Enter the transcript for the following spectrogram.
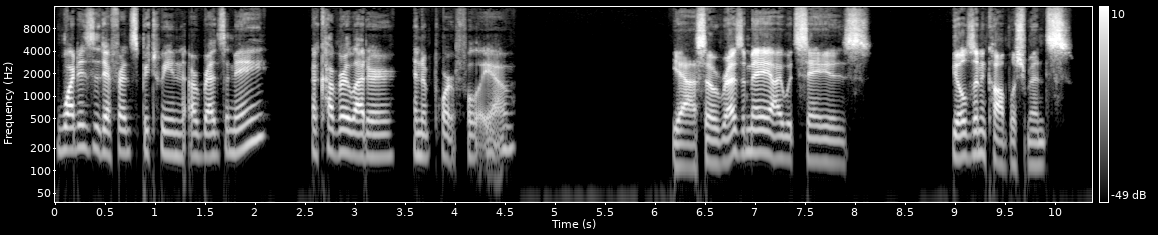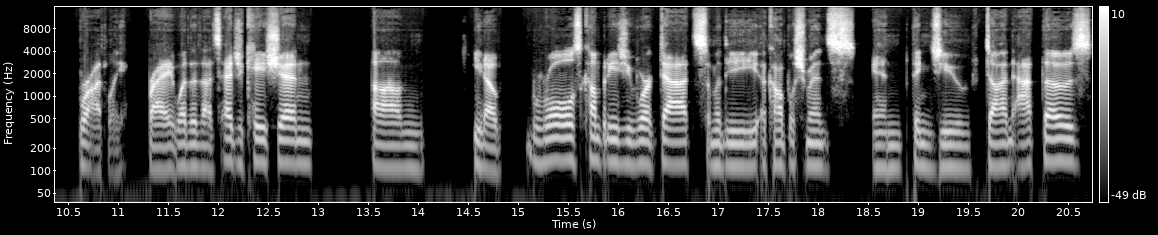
what is the difference between a resume, a cover letter, and a portfolio? Yeah. So, resume, I would say, is skills and accomplishments broadly, right? Whether that's education, um, you know, roles, companies you've worked at, some of the accomplishments and things you've done at those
